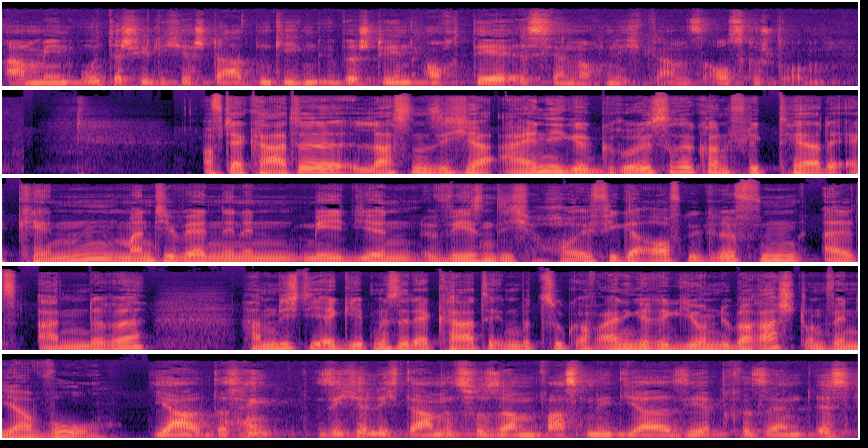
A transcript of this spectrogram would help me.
Armeen unterschiedlicher Staaten gegenüberstehen, auch der ist ja noch nicht ganz ausgestorben. Auf der Karte lassen sich ja einige größere Konfliktherde erkennen. Manche werden in den Medien wesentlich häufiger aufgegriffen als andere. Haben dich die Ergebnisse der Karte in Bezug auf einige Regionen überrascht und wenn ja, wo? Ja, das hängt sicherlich damit zusammen, was medial sehr präsent ist.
